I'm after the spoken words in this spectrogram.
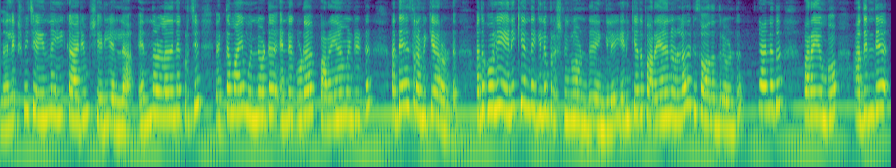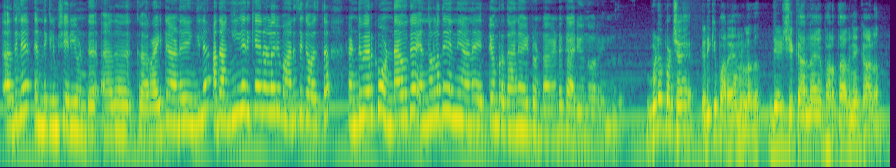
ലക്ഷ്മി ചെയ്യുന്ന ഈ കാര്യം ശരിയല്ല എന്നുള്ളതിനെ കുറിച്ച് വ്യക്തമായി മുന്നോട്ട് എന്റെ കൂടെ പറയാൻ വേണ്ടിയിട്ട് അദ്ദേഹം ശ്രമിക്കാറുണ്ട്. അതുപോലെ എനിക്ക് എന്തെങ്കിലും പ്രശ്നങ്ങളുണ്ട് എങ്കിൽ എനിക്കത് പറയാനുള്ള ഒരു സ്വാതന്ത്ര്യമുണ്ട്. ഞാനത് പറയുമ്പോൾ അതിന്റെ അതിൽ എന്തെങ്കിലും ശരിയുണ്ട് അത് റൈറ്റ് ആണ് എങ്കിൽ അത് അംഗീകരിക്കാനുള്ള ഒരു മാനസികാവസ്ഥ രണ്ടുപേർക്കും ഉണ്ടാവുക എന്നുള്ളത് തന്നെയാണ് ഏറ്റവും പ്രധാനമായിട്ട് ഉണ്ടാവേണ്ട കാര്യം എന്ന് പറയുന്നത്. ഇവിടെ പക്ഷേ എനിക്ക് പറയാനുള്ളത് ദേഷ്യക്കാരനായ ഭർത്താവിനേക്കാളും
